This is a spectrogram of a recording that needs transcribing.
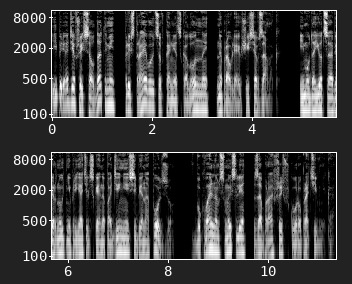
и, переодевшись солдатами, пристраиваются в конец колонны, направляющейся в замок. Им удается обернуть неприятельское нападение себе на пользу в буквальном смысле забравшись в шкуру противника.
